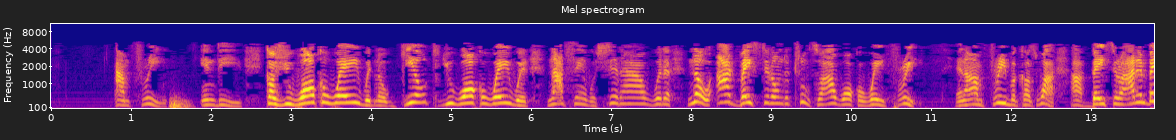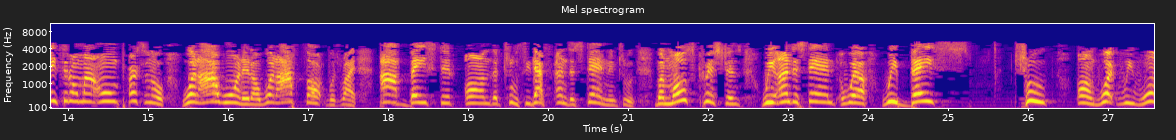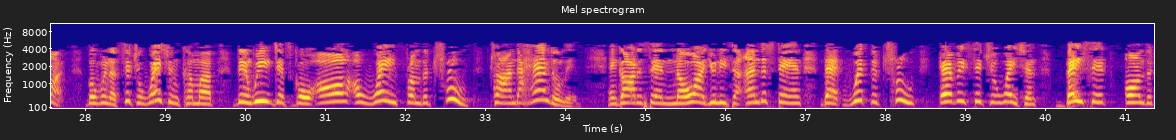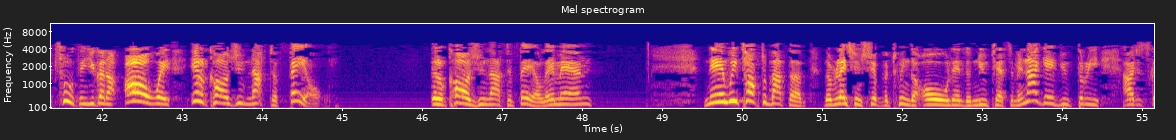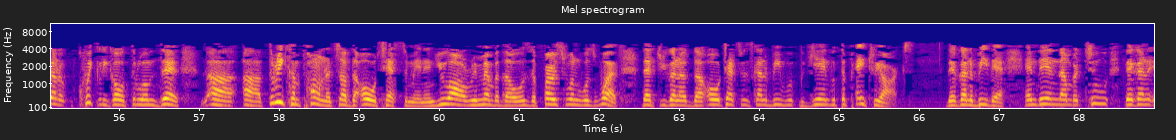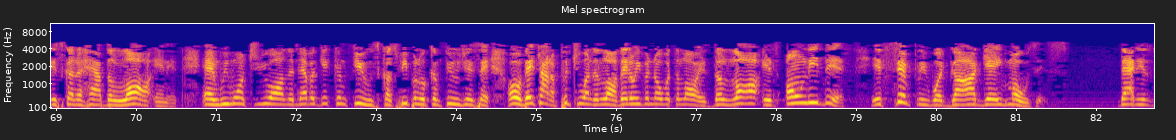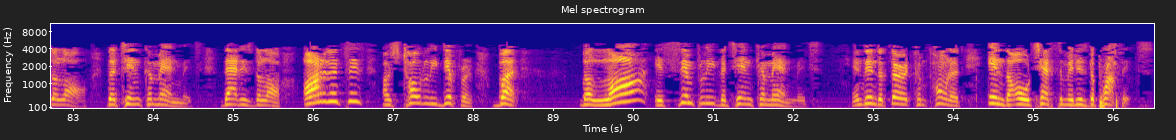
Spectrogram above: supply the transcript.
I'm free indeed. Because you walk away with no guilt. You walk away with not saying, well, should I? Would I? No, I based it on the truth, so I walk away free and I'm free because why? I based it on, I didn't base it on my own personal, what I wanted or what I thought was right. I based it on the truth. See, that's understanding truth. But most Christians, we understand, well, we base truth on what we want But when a situation come up, then we just go all away from the truth trying to handle it. And God is saying, no, you need to understand that with the truth, every situation, base it on the truth. And you're going to always, it'll cause you not to fail. It'll cause you not to fail. Amen. Then we talked about the, the relationship between the Old and the New Testament. And I gave you three, I'm just going to quickly go through them. There, uh, uh, three components of the Old Testament. And you all remember those. The first one was what? That you're going to, the Old Testament is going to be, begin with the patriarchs. They're going to be there. And then number two, they're going to, it's going to have the law in it. And we want you all to never get confused because people will confuse you and say, oh, they're trying to put you under the law. They don't even know what the law is. The law is only this. It's simply what God gave Moses. That is the law. The Ten Commandments. That is the law. Ordinances are totally different. But the law is simply the Ten Commandments. And then the third component in the Old Testament is the prophets.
